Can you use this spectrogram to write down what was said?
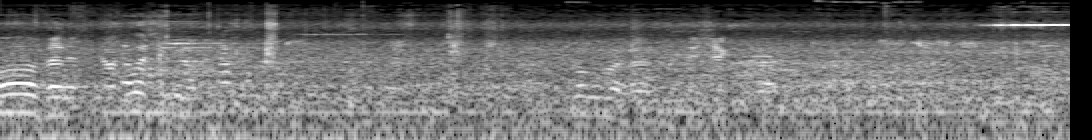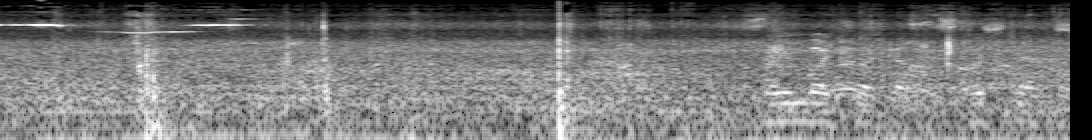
Oo efendim yaklaşın ya. Tamam efendim teşekkürler. Sayın Başbakan, hoş geldiniz.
